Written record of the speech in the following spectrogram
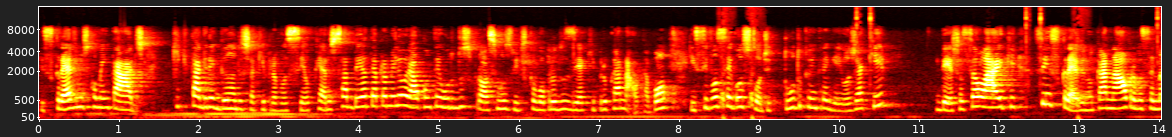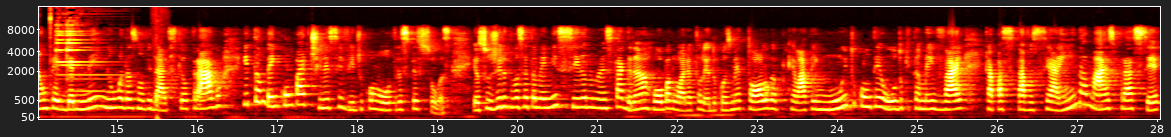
Escreve nos comentários. O que está agregando isso aqui para você? Eu quero saber até para melhorar o conteúdo dos próximos vídeos que eu vou produzir aqui para o canal, tá bom? E se você gostou de tudo que eu entreguei hoje aqui, deixa seu like, se inscreve no canal para você não perder nenhuma das novidades que eu trago e também compartilha esse vídeo com outras pessoas. Eu sugiro que você também me siga no meu Instagram, arroba Glória Toledo Cosmetóloga, porque lá tem muito conteúdo que também vai capacitar você ainda mais para ser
